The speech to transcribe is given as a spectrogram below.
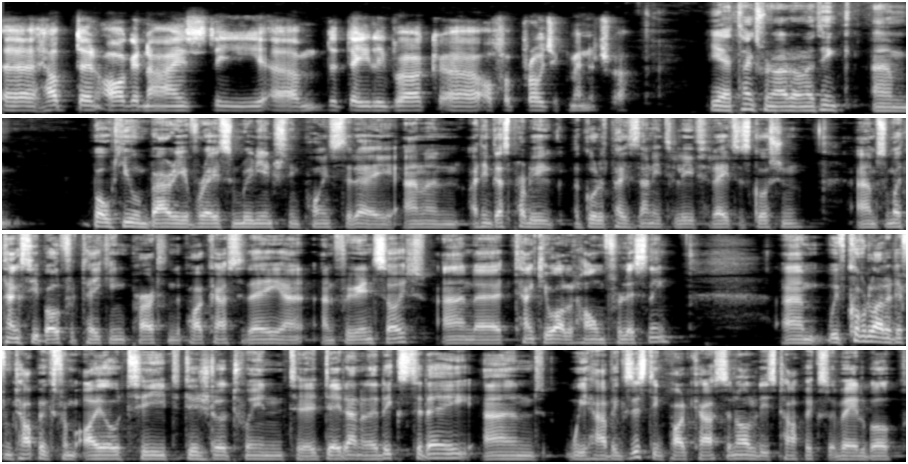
uh, help them organize the um, the daily work uh, of a project manager. Yeah, thanks, Renato. And I think um, both you and Barry have raised some really interesting points today, and, and I think that's probably a good place as any to leave today's discussion. Um, so my thanks to you both for taking part in the podcast today and, and for your insight. And uh, thank you all at home for listening. Um, we've covered a lot of different topics from IoT to digital twin to data analytics today. And we have existing podcasts on all of these topics available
